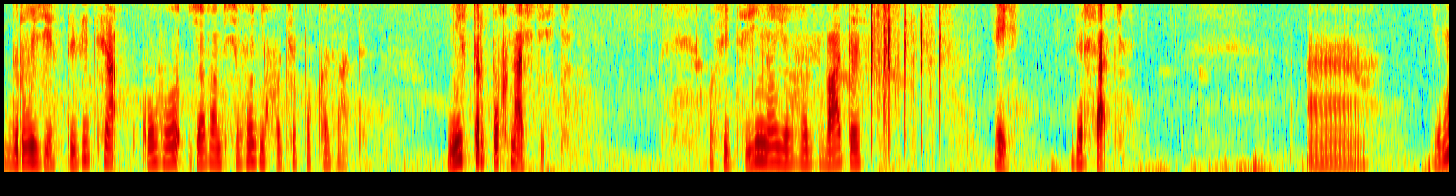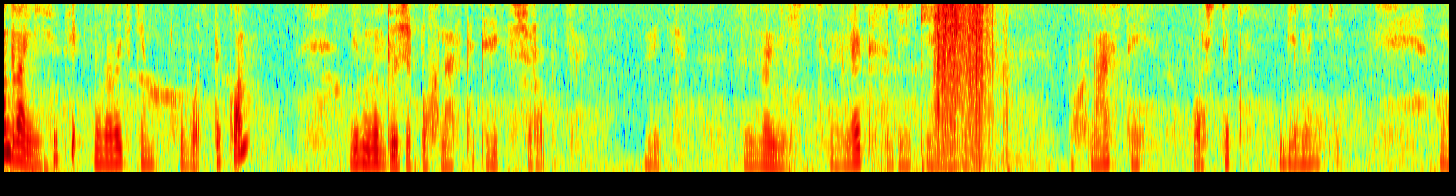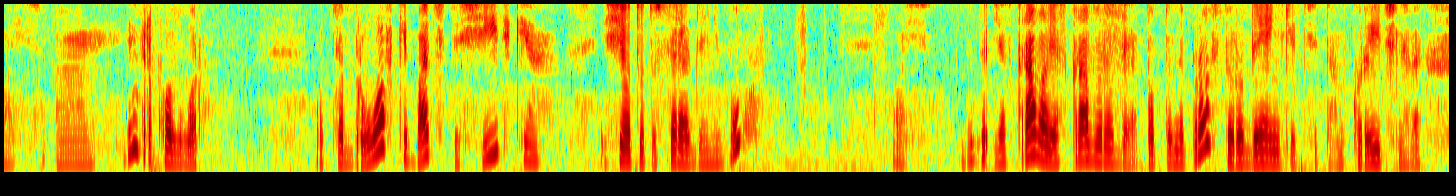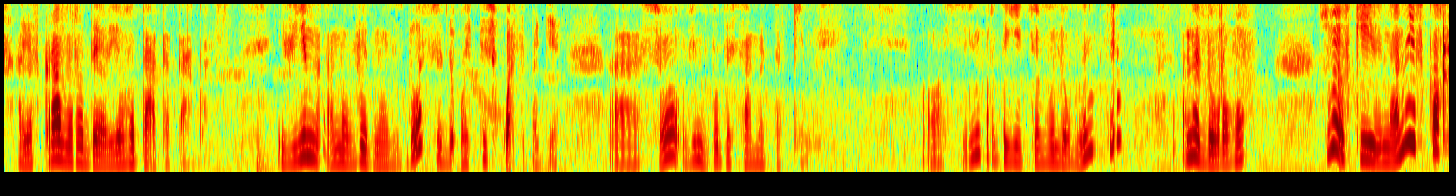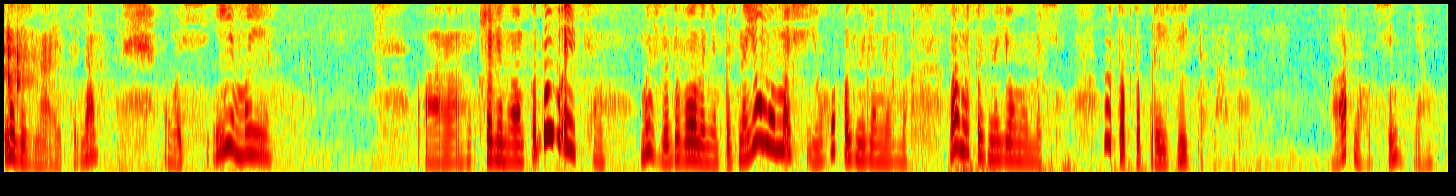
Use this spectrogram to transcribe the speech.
Друзі, дивіться, кого я вам сьогодні хочу показати. Містер Пухнастість. Офіційно його звати Ей, Версаче. Йому два місяці з невеличким хвостиком. Він не дуже пухнастий. Дивіться, що робиться. Дивіться, це два місяці. Уявляєте собі, який він пухнастий, хвостик біленький. Ось. Він триколор. Оце бровки, бачите, щічки. І ще отут усередині вух. Ось. Буде яскраво яскраве руде. Тобто не просто руденьке чи там коричневе, а яскраве руде. У його тата так. І він, ну, видно з досвіду, ой ти ж господі, що він буде саме таким. Ось, він продається в улюбленці, а недорого. Живе в Києві на нивках, ну ви знаєте, да? Ось. І ми, а, якщо він вам подобається, ми з задоволенням познайомимось, його познайомимо, з вами познайомимось. Ну, тобто приїздіть до нас. Гарного всім дня!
